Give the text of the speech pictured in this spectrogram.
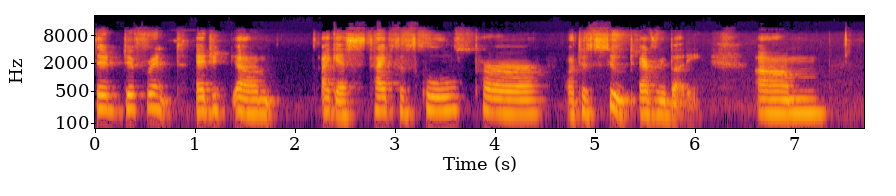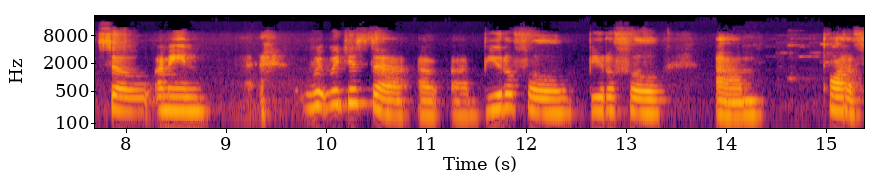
they're different edu- um, I guess types of schools per or to suit everybody. Um, so I mean, we're just a, a, a beautiful, beautiful um, part of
